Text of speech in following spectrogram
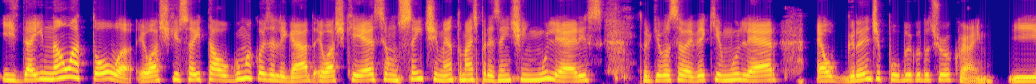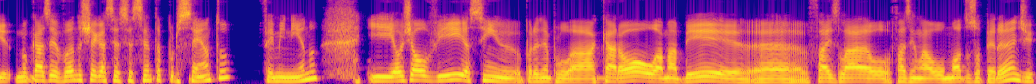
E daí, não à toa, eu acho que isso aí tá alguma coisa ligada. Eu acho que esse é um sentimento mais presente em mulheres, porque você vai ver que mulher é o grande público do true crime. E no caso Evandro chega a ser 60%, feminino. E eu já ouvi, assim, por exemplo, a Carol, a Mabê, é, faz lá, fazem lá o Modus Operandi,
